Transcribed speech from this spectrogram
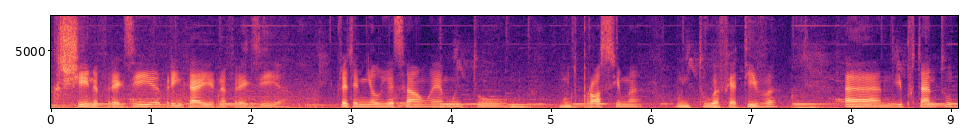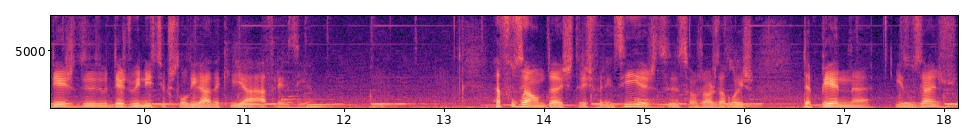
Cresci na freguesia, brinquei na freguesia. Portanto, a minha ligação é muito, muito próxima, muito afetiva uh, e, portanto, desde, desde o início que estou ligado aqui à, à freguesia. A fusão das três freguesias, de São Jorge de Arroios, da Pena e dos Anjos,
